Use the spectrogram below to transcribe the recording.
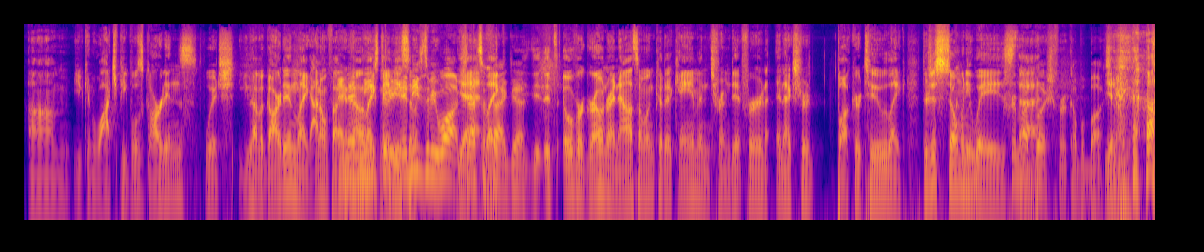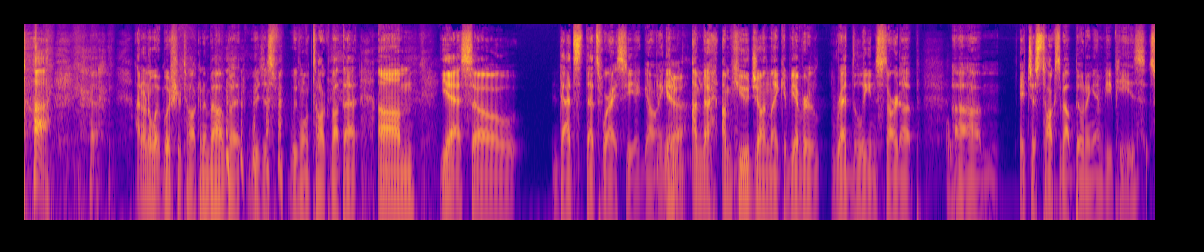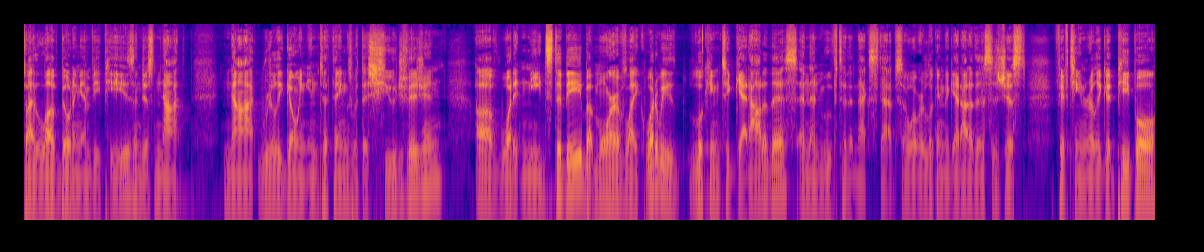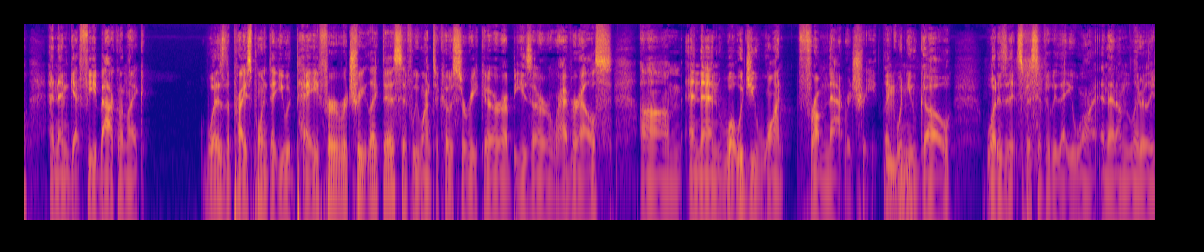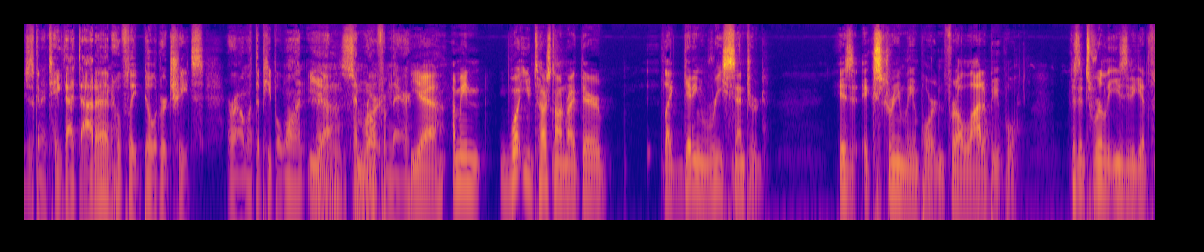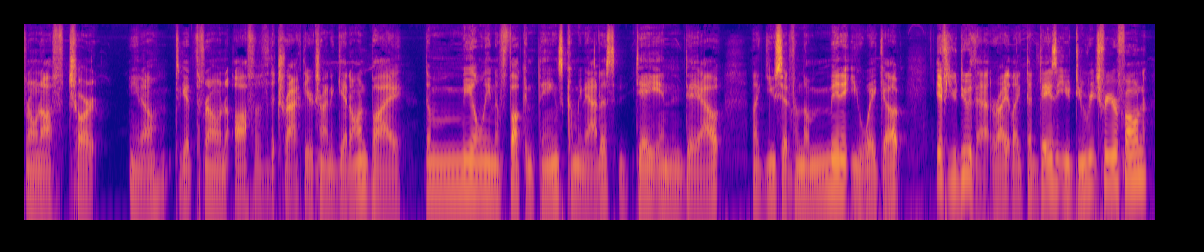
Um, you can watch people's gardens, which you have a garden. Like I don't fucking know. like to be- maybe it some- needs to be watched. That's a like, fact, yeah. it's overgrown right now. Someone could have came and trimmed it for an, an extra buck or two. Like there's just so many ways Trim that my bush for a couple bucks. yeah. I don't know what bush you're talking about, but we just we won't talk about that. Um, yeah, so that's that's where I see it going. Yeah. And I'm not, I'm huge on like have you ever read the Lean Startup, um, it just talks about building MVPs. So I love building MVPs and just not not really going into things with this huge vision of what it needs to be, but more of like what are we looking to get out of this and then move to the next step. So what we're looking to get out of this is just 15 really good people and then get feedback on like what is the price point that you would pay for a retreat like this if we went to Costa Rica or Ibiza or wherever else? Um, and then what would you want from that retreat? Like when you Mm-hmm. go, what is it specifically that you want? And then I'm literally just going to take that data and hopefully build retreats around what the people want Yeah, and, and roll from there. Yeah. I mean, what you touched on right there, like getting recentered, is extremely important for a lot of people because it's really easy to get thrown off chart, you know, to get thrown off of the track that you're trying to get on by the million of fucking things coming at us day in and day out. Like you said, from the minute you wake up, if you do that, right? Like the days that you do reach for your phone,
